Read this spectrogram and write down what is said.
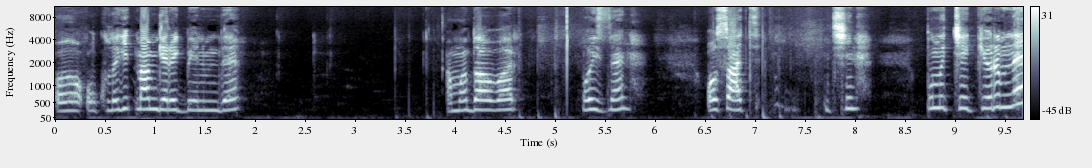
Aa, okula gitmem gerek benim de. Ama daha var. O yüzden o saat için bunu çekiyorum ne?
